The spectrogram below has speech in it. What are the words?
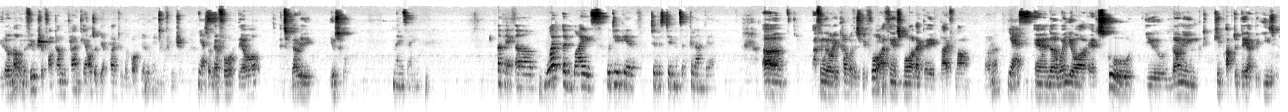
you don't know in the future from time to time can also be applied to the work you're doing in the future. Yes. So therefore, they all it's very useful. Amazing. Okay, uh, what advice would you give to the students at Columbia? Um, I think we already covered this before. I think it's more like a lifelong learner. Yes. And uh, when you are at school, you learning to keep up to date a bit easier.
